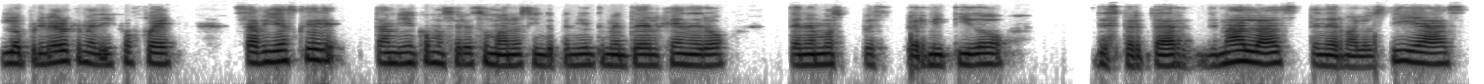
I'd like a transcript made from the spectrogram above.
lo primero que me dijo fue, ¿sabías que también como seres humanos, independientemente del género, tenemos pues, permitido despertar de malas, tener malos días,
